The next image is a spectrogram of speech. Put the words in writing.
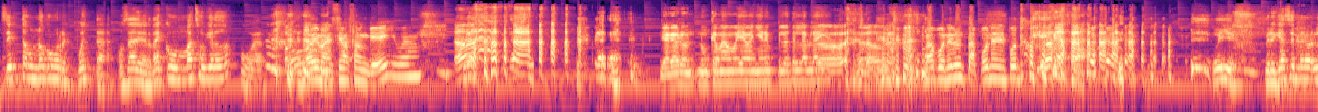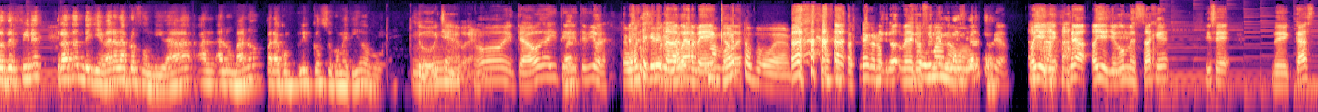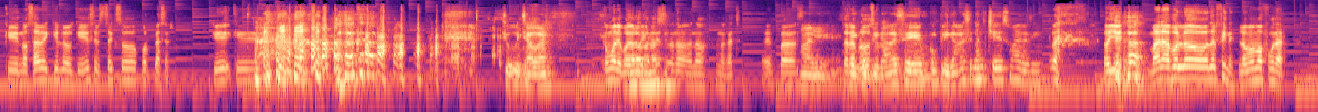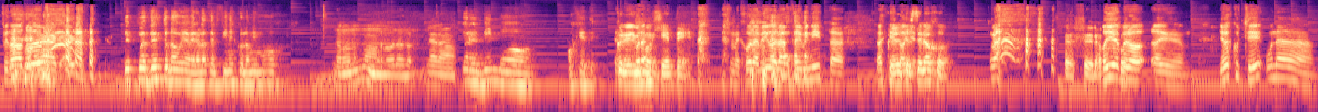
acepta un no como respuesta. O sea, de verdad es como un macho violador, pues, weón. Oh, Oye, más encima son gay, weón. Ya cabrón, nunca más me voy a bañar en pelota en la playa. no, no. Me va a poner un tapón en el poto. Oye, pero ¿qué hacen lo- los delfines? Tratan de llevar a la profundidad al, al humano para cumplir con su cometido. po. Chucha, Mm. weón. Oh, y te ahoga y te, Bueno. te viola. El weón te quiere Puta la encima penca, weón. muerto, pues, weón. Necro- me necrofilia. humano. Oye, mira, oye, llegó un mensaje, dice, de Cass que no sabe qué es lo que es el sexo por placer. ¿Qué, qué? Chucha, weón. ¿Cómo le podemos No eso? No, no, no cacho. Es pa- Ay, qué reproduce, complicado ¿no? ese, complicado ese conche de su madre, sí. Oye, mala por los delfines, los vamos a funar. Funado todo mundo. Después de esto no voy a ver a los delfines con los mismos ojos, No, no, no, no, no. No. con el mismo ojete. Con el mismo ojete. el mejor amigo de las feministas. Con el Oye, tercer ojo. Tercero. Oye, pero eh, yo escuché una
